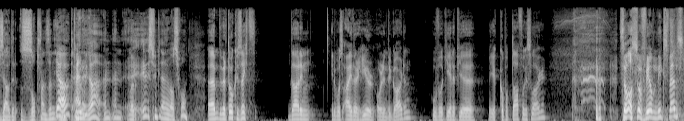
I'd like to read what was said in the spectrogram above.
zou er zot van zijn. Ja, En einde- ja, en, en Maar- ergens vind ik dat wel schoon. Ehm, er werd ook gezegd daarin, it was either here or in the garden. Hoeveel keer heb je met je kop op tafel geslagen? Zoals zoveel Knicks-fans.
